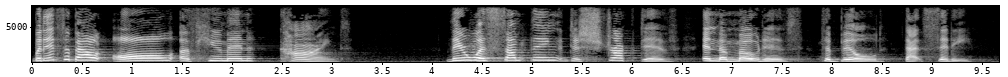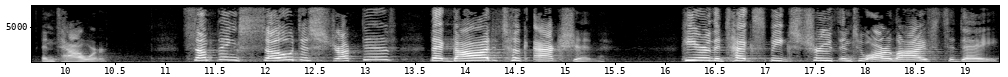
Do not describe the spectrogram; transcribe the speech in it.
but it's about all of humankind. There was something destructive in the motives to build that city and tower. Something so destructive that God took action. Here, the text speaks truth into our lives today.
